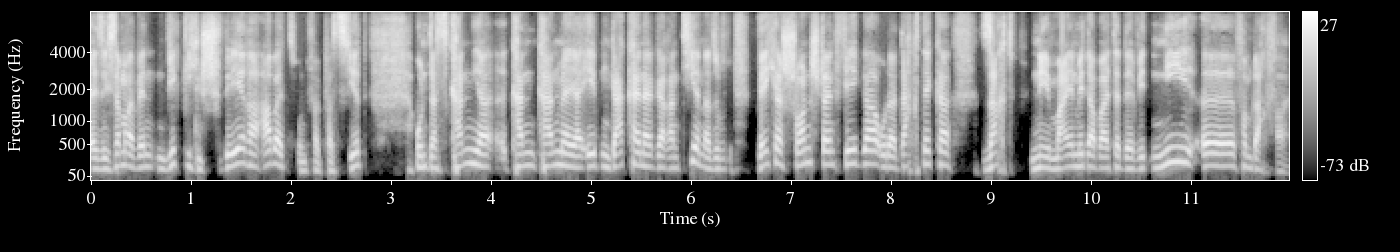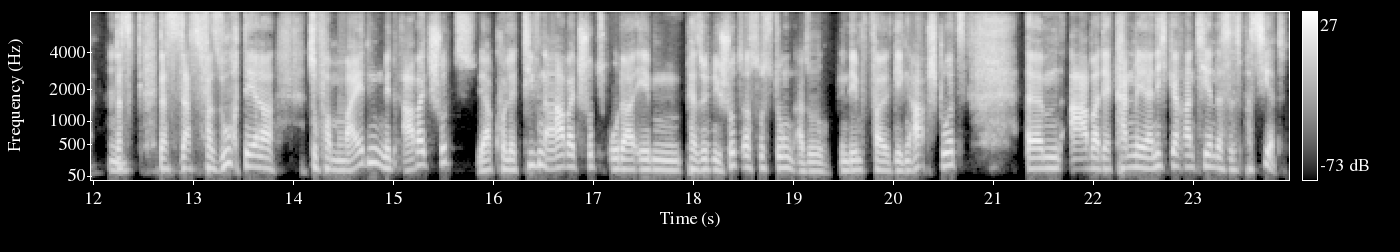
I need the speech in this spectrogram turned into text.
also ich sag mal, wenn wirklich ein schwerer Arbeitsunfall passiert, und das kann ja, kann, kann mir ja eben gar keiner garantieren. Also welcher Schornsteinfeger oder Dachdecker sagt, nee, mein Mitarbeiter, der wird nie äh, vom Dach fallen. Mhm. Das, das, das versucht der zu vermeiden mit Arbeitsschutz, ja, kollektiven Arbeitsschutz oder eben persönliche Schutzausrüstung, also in dem Fall gegen Absturz. Ähm, aber der kann mir ja nicht garantieren, dass es passiert.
